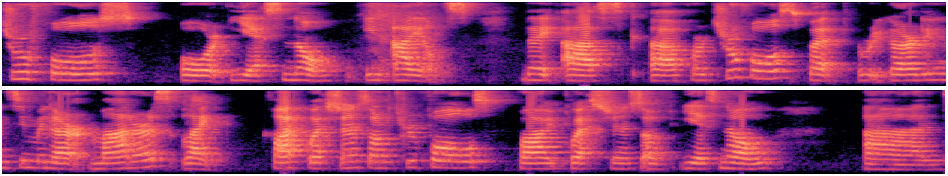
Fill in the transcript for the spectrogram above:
true, false, or yes, no in IELTS. They ask uh, for true, false, but regarding similar matters like five questions of true, false, five questions of yes, no, and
